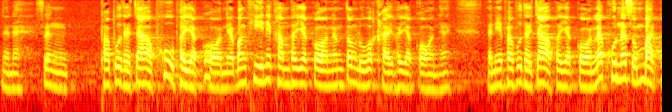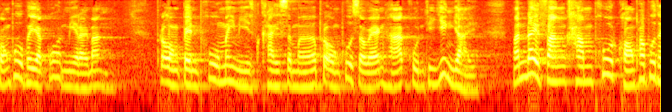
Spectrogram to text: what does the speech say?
เนี่ยนะซึ่งพระพุทธเจ้าผู้พยากรณ์เนี่ยบางทีนี่คำพยากรณ์นั้นต้องรู้ว่าใครพยากรณ์ใช่ แต่นี้พระพุทธเจ้าพยากรณ์และคุณสมบัติของผู้พยากรณ์มีอะไรบ้าง พระองค์เป็นผู้ไม่มีใครเสมอ พระองค์ผู้สแสวงหาคุณที่ยิ่งใหญ่ มันได้ฟังคำพูดของพระพุทธ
